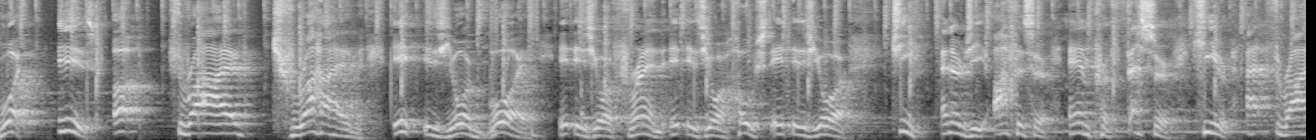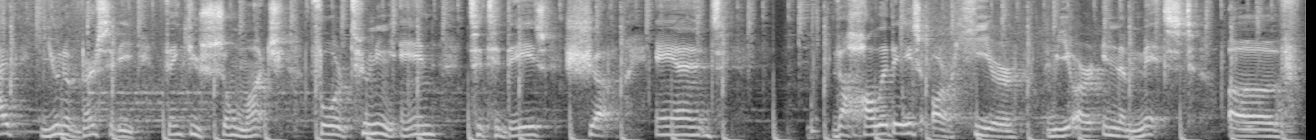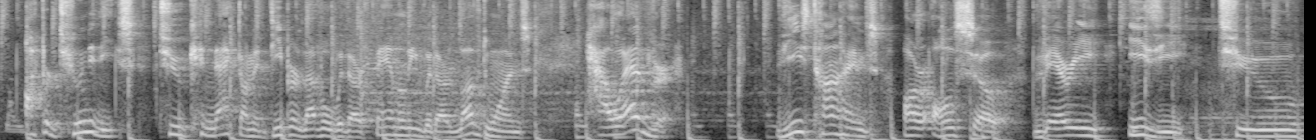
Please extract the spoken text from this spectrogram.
What is up, Thrive Tribe? It is your boy, it is your friend, it is your host, it is your Chief Energy Officer and Professor here at Thrive University. Thank you so much for tuning in to today's show. And the holidays are here. We are in the midst of opportunities to connect on a deeper level with our family, with our loved ones. However, these times are also very easy to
